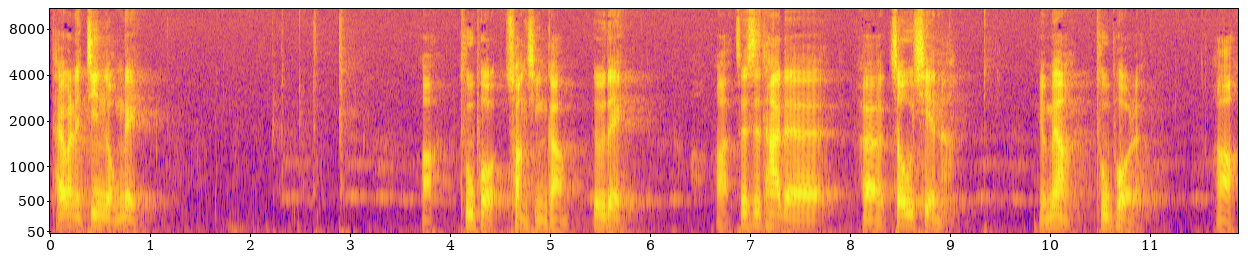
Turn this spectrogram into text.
台湾的金融类，啊，突破创新高，对不对？啊，这是它的呃周线呐，有没有突破了？啊，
